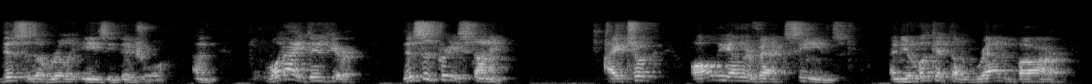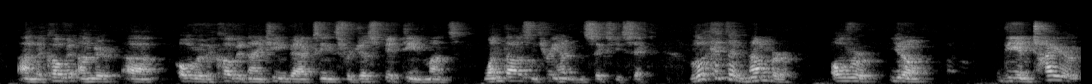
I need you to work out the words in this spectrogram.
this is a really easy visual. Um, what I did here, this is pretty stunning. I took all the other vaccines, and you look at the red bar on the COVID under uh, over the COVID nineteen vaccines for just 15 months, 1,366. Look at the number over you know the entire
